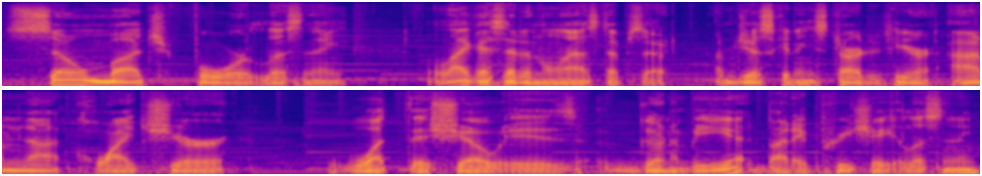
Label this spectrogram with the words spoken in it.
so much for listening. Like I said in the last episode, I'm just getting started here. I'm not quite sure what this show is going to be yet, but I appreciate you listening.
